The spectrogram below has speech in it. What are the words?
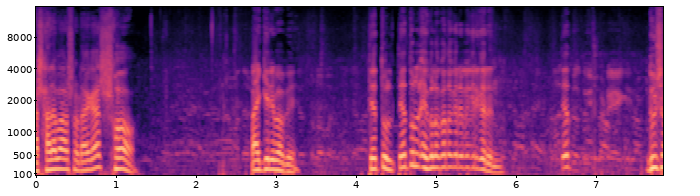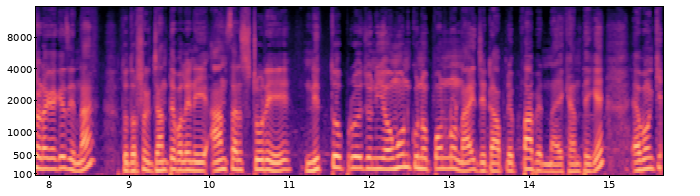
আর সাড়ে বারোশো টাকা শ। পাইকারিভাবে তেঁতুল তেঁতুল এগুলো কত করে বিক্রি করেন? তেঁতুল দুশো টাকা কেজি, না? তো দর্শক, জানতে পারলেন এই আনসার স্টোরে নিত্য প্রয়োজনীয় এমন কোনো পণ্য নাই যেটা আপনি পাবেন না এখান থেকে। এবং কি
